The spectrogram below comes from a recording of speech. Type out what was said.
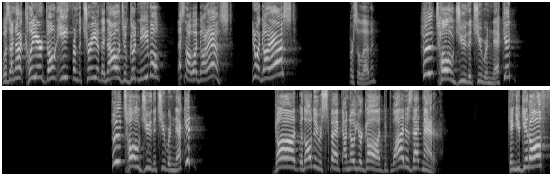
Was I not clear? Don't eat from the tree of the knowledge of good and evil? That's not what God asked. You know what God asked? Verse 11 Who told you that you were naked? Who told you that you were naked? God, with all due respect, I know you're God, but why does that matter? Can you get off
